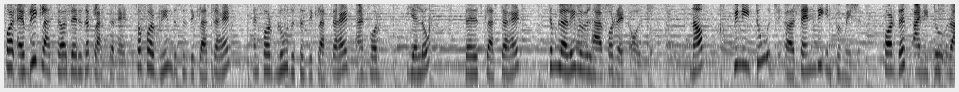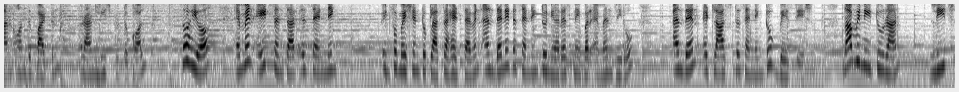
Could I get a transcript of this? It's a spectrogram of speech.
for every cluster, there is a cluster head. So for green, this is the cluster head, and for blue, this is the cluster head, and for yellow, there is cluster head. Similarly, we will have for red also. Now we need to uh, send the information. For this, I need to run on the button run LEACH protocol. So here, MN8 sensor is sending information to cluster head 7 and then it is sending to nearest neighbor MN0 and then at last it is sending to base station. Now we need to run LEACH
